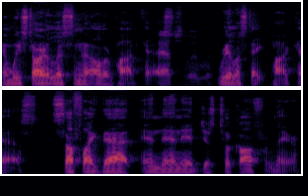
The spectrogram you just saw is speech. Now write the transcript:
And we started listening to other podcasts, Absolutely. real estate podcasts, stuff like that. And then it just took off from there.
